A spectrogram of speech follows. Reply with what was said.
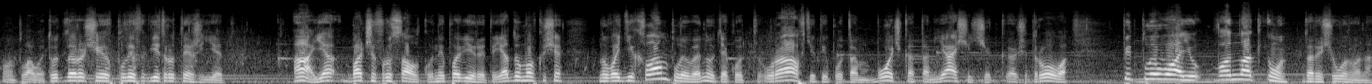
Вон плаває. Тут, до речі, вплив вітру теж є. А, я бачив русалку, не повірите. Я думав, що ну, в воді хлам пливе, ну, як от у рафті, типу там бочка, там ящичок, коротше, дрова. Підпливаю, вона. О, до речі, вон вона.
